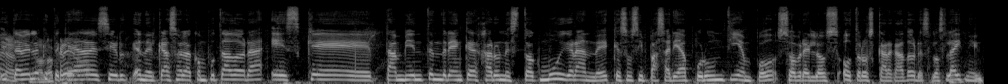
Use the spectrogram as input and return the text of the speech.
Y, y también lo que te creo. quería decir en el caso de la computadora es que también tendrían que dejar un stock muy grande, que eso sí pasaría por un tiempo sobre los otros cargadores, los Lightning,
